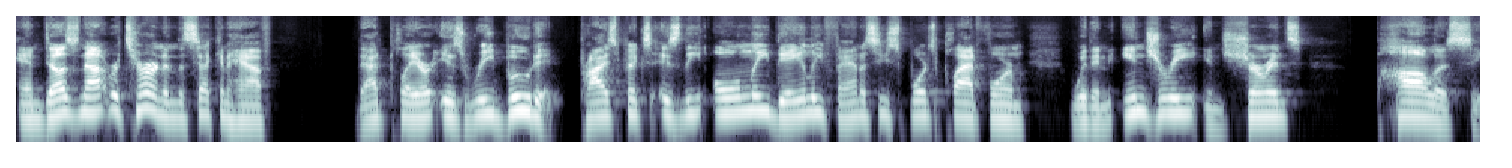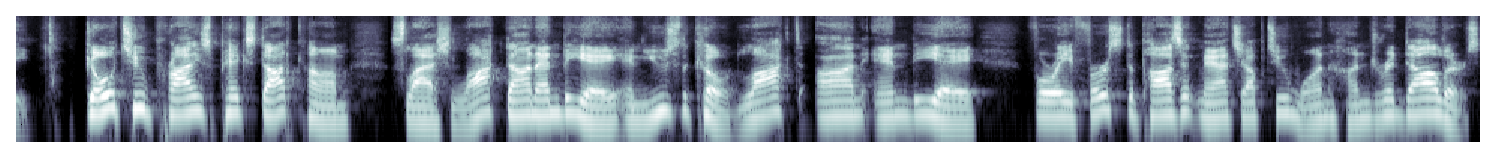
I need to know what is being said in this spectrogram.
and does not return in the second half, that player is rebooted. Prize Picks is the only daily fantasy sports platform with an injury insurance policy. Go to prizepicks.com slash locked on NBA and use the code locked on NBA for a first deposit match up to $100.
